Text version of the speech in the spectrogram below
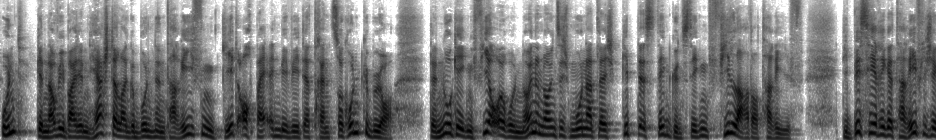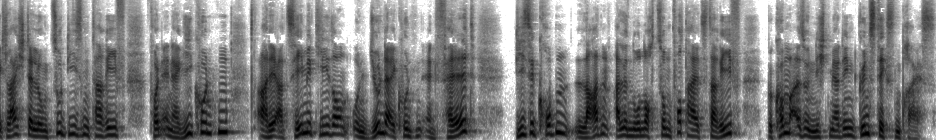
Und genau wie bei den herstellergebundenen Tarifen geht auch bei NBW der Trend zur Grundgebühr. Denn nur gegen 4,99 Euro monatlich gibt es den günstigen Vielladertarif. Die bisherige tarifliche Gleichstellung zu diesem Tarif von Energiekunden, ADAC-Mitgliedern und Hyundai-Kunden entfällt. Diese Gruppen laden alle nur noch zum Vorteilstarif, bekommen also nicht mehr den günstigsten Preis.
